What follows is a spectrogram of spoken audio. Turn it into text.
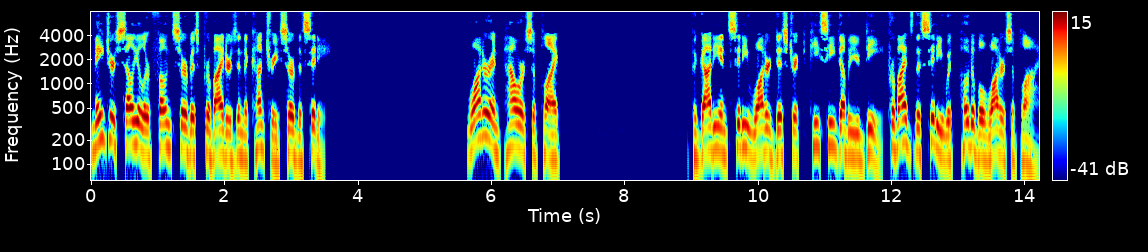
Major cellular phone service providers in the country serve the city. Water and power supply Pagadian City Water District PCWD provides the city with potable water supply.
